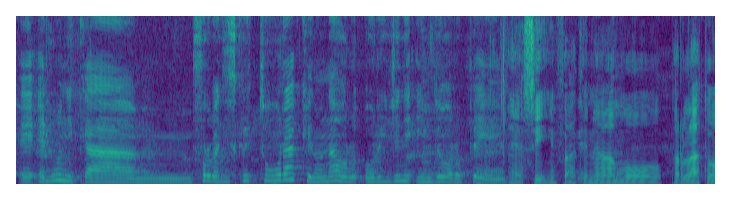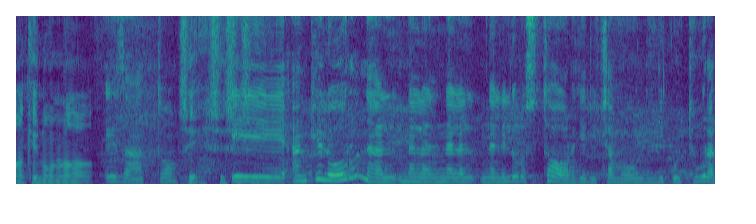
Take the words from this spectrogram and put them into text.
è, è l'unica mh, forma di scrittura che non ha or- origini indoeuropee. Eh, sì, infatti ne avevamo parlato anche in uno... Esatto. Sì, sì, sì. e sì. anche loro, nella- nelle loro storie, diciamo, di, di cultura,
